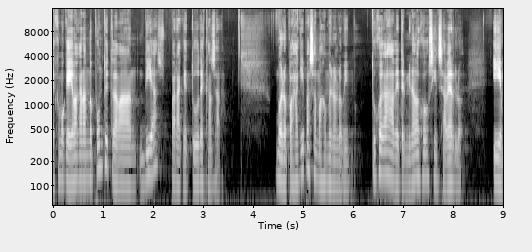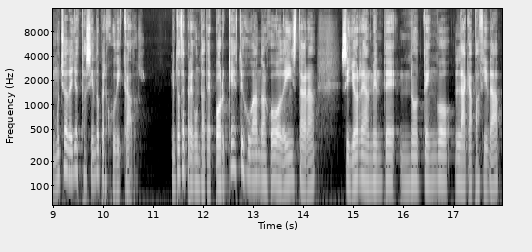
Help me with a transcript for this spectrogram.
es como que ibas ganando puntos y te daban días para que tú descansaras. Bueno, pues aquí pasa más o menos lo mismo. Tú juegas a determinados juegos sin saberlo y en muchos de ellos estás siendo perjudicados. Entonces pregúntate, ¿por qué estoy jugando al juego de Instagram si yo realmente no tengo la capacidad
